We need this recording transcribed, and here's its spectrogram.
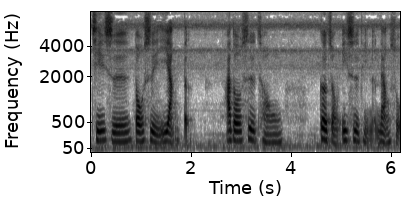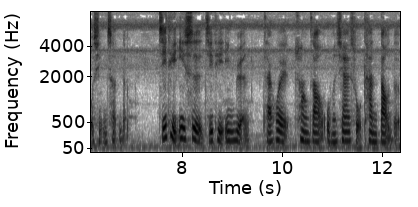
其实都是一样的，它都是从各种意识体能量所形成的。集体意识、集体因缘，才会创造我们现在所看到的。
